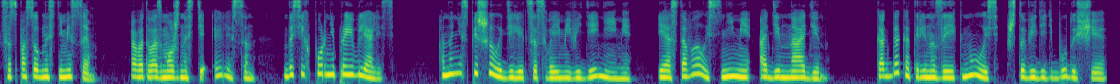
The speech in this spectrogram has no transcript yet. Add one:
со способностями Сэм, а вот возможности Эллисон до сих пор не проявлялись. Она не спешила делиться своими видениями и оставалась с ними один на один. Когда Катрина заикнулась, что видеть будущее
